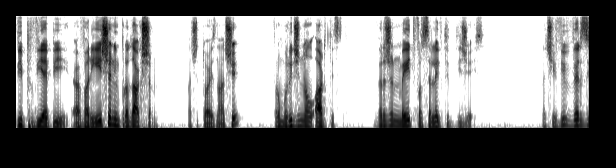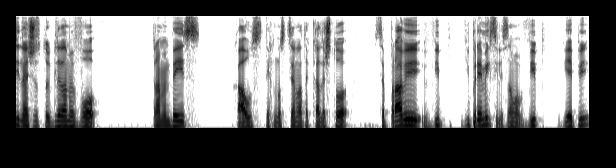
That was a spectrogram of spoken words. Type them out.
VIP, VIP, uh, Variation in Production. Значи тоа значи from original artist. Version made for selected DJs. Значи VIP верзии најчесто гледаме во drum and bass, house, техно сцената каде што се прави VIP VIP ремикс или само VIP, VIP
